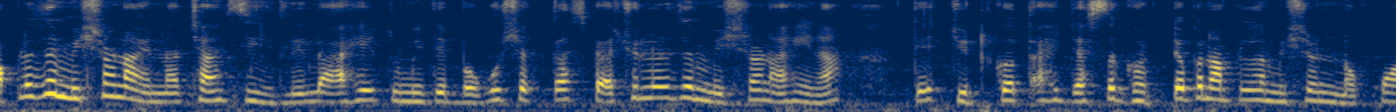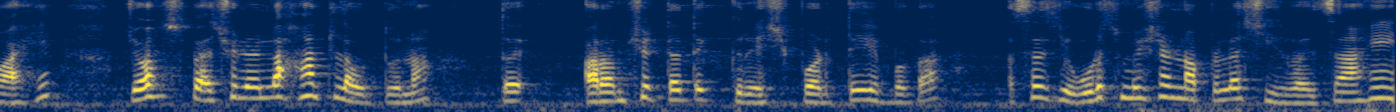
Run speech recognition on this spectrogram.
आपलं जे मिश्रण आहे ना छान शिजलेलं आहे. तुम्ही ते बघू शकता. स्पॅच्युलर जे मिश्रण आहे ना ते चिटकत आहे. जास्त घट्ट पण आपल्याला मिश्रण नको आहे. जेव्हा स्पॅच्युलरला हात लावतो ना तर आरामशीर त्यात एक क्रेश पडते. बघा असंच एवढंच मिश्रण आपल्याला शिजवायचं आहे.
